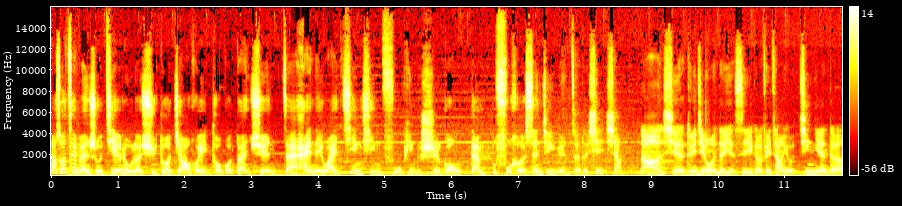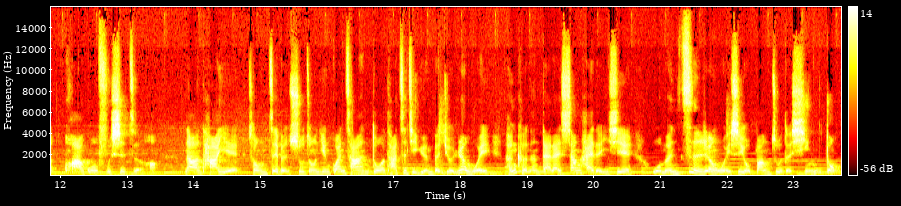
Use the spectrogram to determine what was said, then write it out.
他说这本书揭露了许多教会透过短宣在海内外进行扶贫事工，但不符合圣经原则的现象。那写推荐文的也是一个非常有经验的跨国服侍者，哈。那他也从这本书中间观察很多，他自己原本就认为很可能带来伤害的一些我们自认为是有帮助的行动。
